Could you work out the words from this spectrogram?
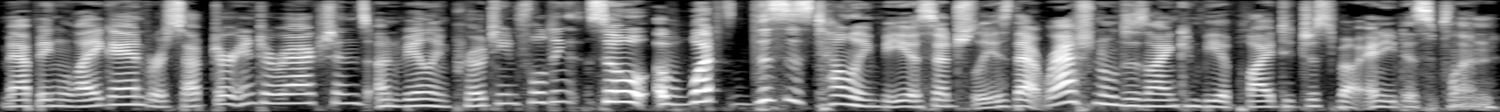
mapping ligand receptor interactions, unveiling protein folding. So, uh, what this is telling me essentially is that rational design can be applied to just about any discipline.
